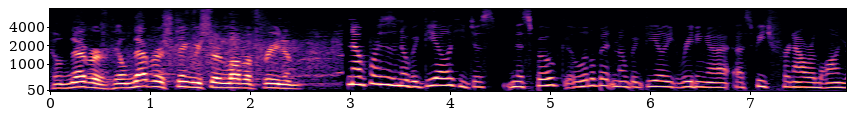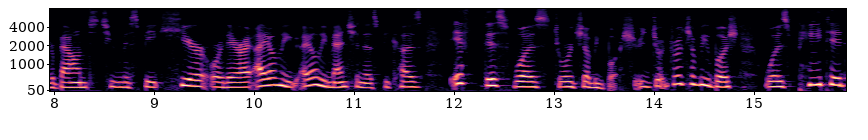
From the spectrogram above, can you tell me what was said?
He'll never, he'll never extinguish their love of freedom. Now, of course, this is no big deal. He just misspoke a little bit. No big deal. You're reading a, a speech for an hour long. You're bound to misspeak here or there. I, I, only I only mention this because if this was George W. Bush, George W. Bush was painted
